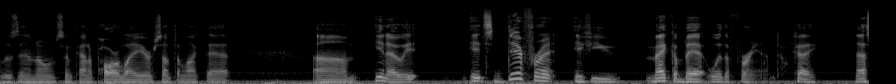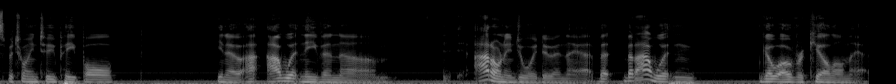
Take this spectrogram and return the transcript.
was in on some kind of parlay or something like that. Um, you know, it it's different if you make a bet with a friend. Okay, That's between two people. You know, I, I wouldn't even. Um, I don't enjoy doing that, but but I wouldn't go overkill on that.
